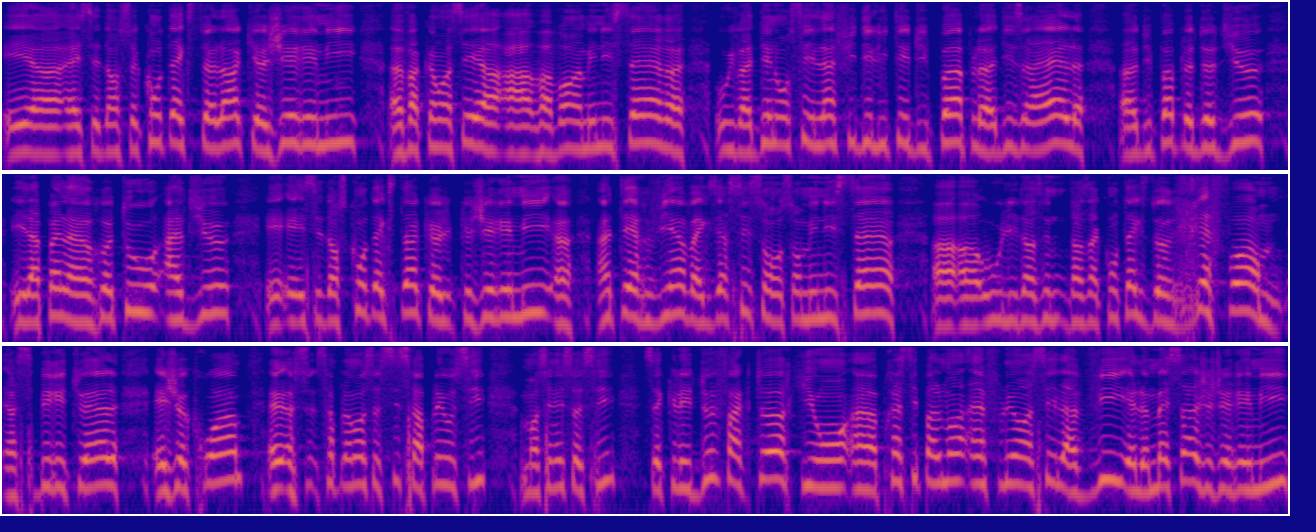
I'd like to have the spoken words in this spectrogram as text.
Et, c'est dans ce contexte-là que Jérémie va commencer à, avoir un ministère où il va dénoncer l'infidélité du peuple d'Israël, du peuple de Dieu. Il appelle un retour à Dieu. Et, c'est dans ce contexte-là que, Jérémie intervient, va exercer son, ministère, où il est dans un contexte de réforme euh, spirituelle. Et je crois, euh, simplement ceci, se rappeler aussi, mentionner ceci, c'est que les deux facteurs qui ont euh, principalement influencé la vie et le message de Jérémie,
